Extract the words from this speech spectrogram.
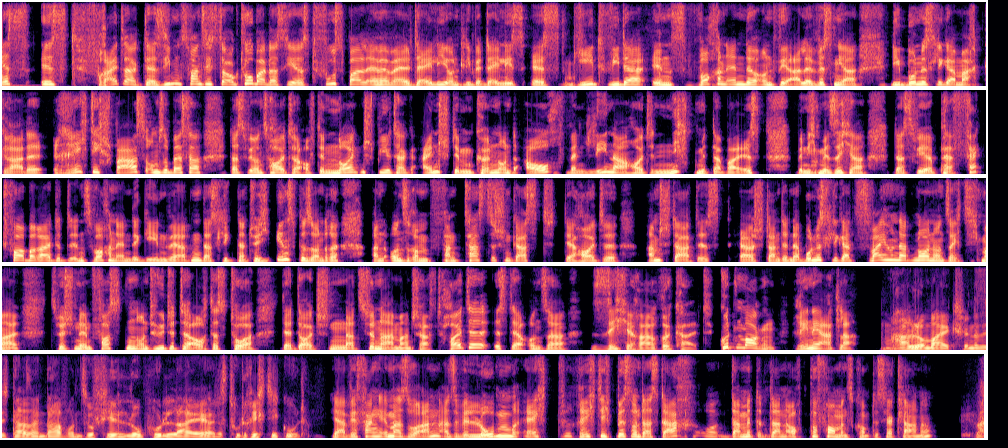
Es ist Freitag, der 27. Oktober. Das hier ist Fußball MML Daily und liebe Dailies, es geht wieder ins Wochenende und wir alle wissen ja, die Bundesliga macht gerade richtig Spaß. Umso besser, dass wir uns heute auf den neunten Spieltag einstimmen können und auch wenn Lena heute nicht mit dabei ist, bin ich mir sicher, dass wir perfekt vorbereitet ins Wochenende gehen werden. Das liegt natürlich insbesondere an unserem fantastischen Gast, der heute am Start ist. Er stand in der Bundesliga 269 Mal zwischen den Pfosten und hütete auch das Tor der deutschen Nationalmannschaft. Heute ist er unser sicherer Rückhalt. Guten Morgen, René Adler. Hallo Mike, schön, dass ich da sein darf und so viel Lobhudelei, das tut richtig gut. Ja, wir fangen immer so an. Also wir loben echt richtig bis unter das Dach, damit dann auch Performance kommt, ist ja klar, ne?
